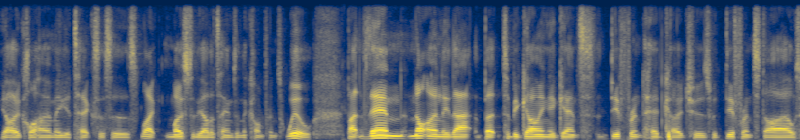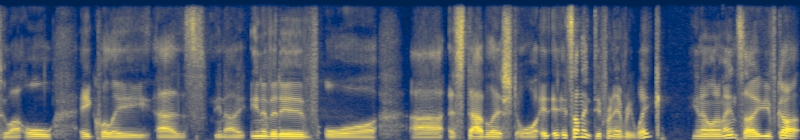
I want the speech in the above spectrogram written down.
your oklahoma your texases like most of the other teams in the conference will. But then not only that but to be going against different head coaches with different styles who are all equally as you know innovative or uh, established or it, it- it's something different every week you know what i mean? So you've got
